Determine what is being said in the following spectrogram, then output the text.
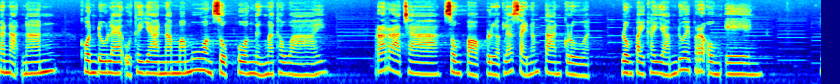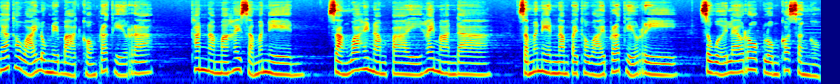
ขณะนั้น คนดูแลอุทยานนำมะม่วงสุกพวงหนึ่งมาถวาย พระราชาทรงปอกเปลือกและใส่น้ำตาลกรวด ลงไปขยำด้วยพระองค์เอง แล้วถวายลงในบาทของพระเถระ ท่านนำมาให้สามเณรสั่งว่าให้นำไปให้มารดาสามเณรนำไปถวายพระเถรี เสวยแล้วโรคลมก็สงบ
